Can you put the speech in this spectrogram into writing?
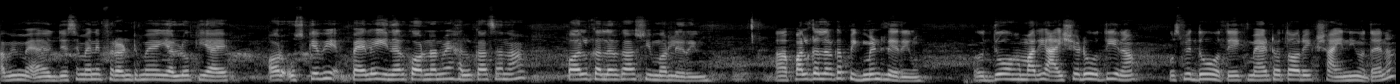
अभी मैं जैसे मैंने फ्रंट में येलो किया है और उसके भी पहले इनर कॉर्नर में हल्का सा ना पर्ल कलर का शिमर ले रही हूँ। पर्ल कलर का पिगमेंट ले रही हूँ। जो हमारी आई शेडो होती है ना, उसमें दो होते हैं, एक मैट होता है और एक शाइनी होता है ना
